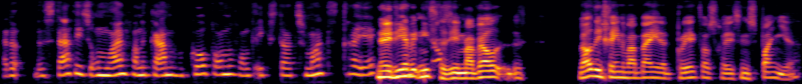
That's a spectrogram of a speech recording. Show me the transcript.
Er, er staat iets online van de Kamer van Koophandel van het X-Start Smart traject. nee, die heb ik niet gezien. Maar wel, wel diegene waarbij je het project was geweest in Spanje.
